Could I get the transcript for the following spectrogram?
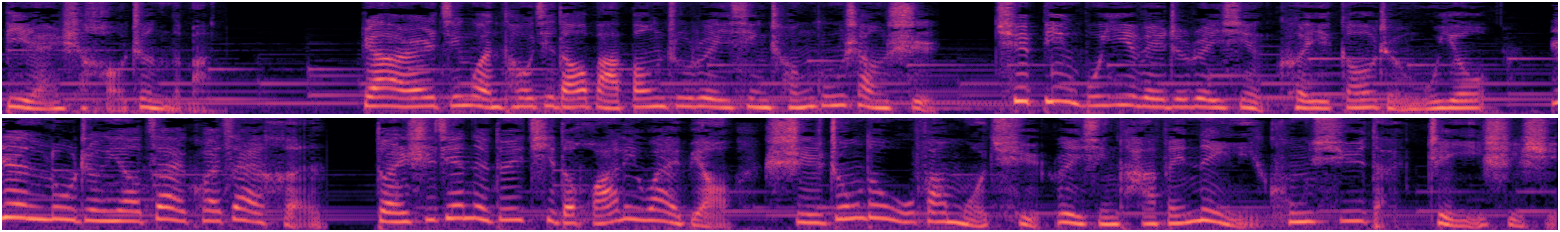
必然是好挣的嘛。然而，尽管投机倒把帮助瑞幸成功上市，却并不意味着瑞幸可以高枕无忧。任陆正耀再快再狠，短时间内堆砌的华丽外表，始终都无法抹去瑞幸咖啡内里空虚的这一事实。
